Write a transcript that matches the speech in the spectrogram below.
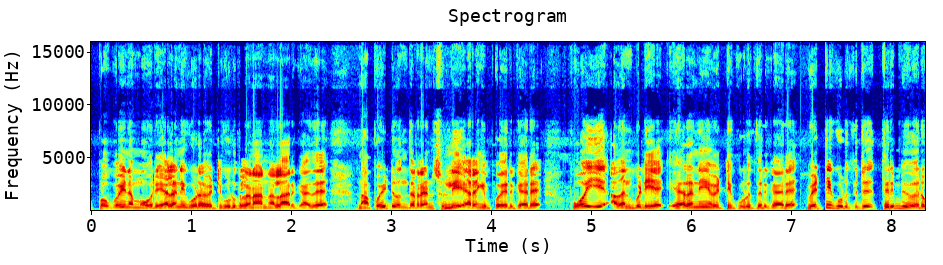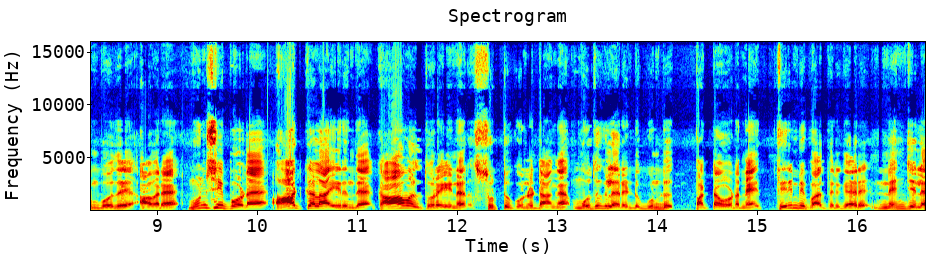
இப்போ போய் நம்ம ஒரு இளநி கூட வெட்டி கொடுக்கலனா நல்லா இருக்காது. நான் போயிட்டு வந்துடுறேன்னு சொல்லி இறங்கி போயிருக்காரு. போய் அதன்படியே இளநியும் வெட்டி கொடுத்துருக்காரு. வெட்டி கொடுத்துட்டு திரும்பி வரும்போது அவரை முன்சிப்போட ஆட்களாக இருந்த காவல்துறையினர் சுட்டு கொண்டுட்டாங்க முதுகில் ரெண்டு குண்டு பட்ட உடனே திரும்பி பார்த்துருக்காரு. நெஞ்சில்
